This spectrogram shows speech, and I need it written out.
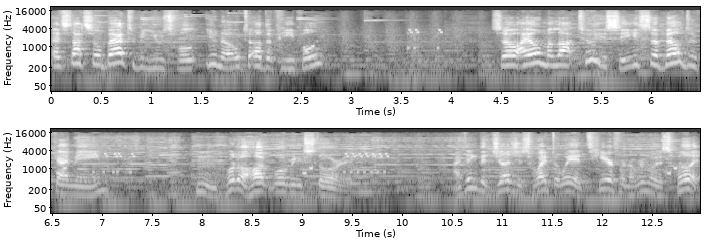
It's not so bad to be useful, you know, to other people. So I owe him a lot too, you see. Sir Belduke, I mean. Hmm, what a heartwarming story. I think the judge just wiped away a tear from the rim of his hood.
